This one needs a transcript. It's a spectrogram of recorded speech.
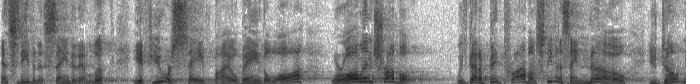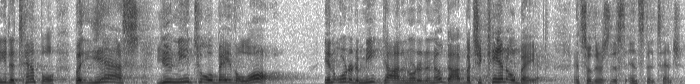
And Stephen is saying to them, Look, if you are saved by obeying the law, we're all in trouble. We've got a big problem. Stephen is saying, no, you don't need a temple, but yes, you need to obey the law in order to meet God, in order to know God, but you can't obey it. And so there's this instant tension.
